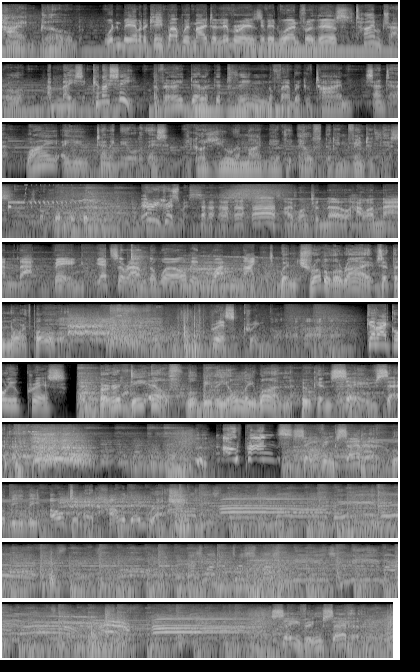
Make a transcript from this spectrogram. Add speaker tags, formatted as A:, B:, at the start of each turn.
A: time globe. Wouldn't be able to keep up with my deliveries if it weren't for this.
B: Time travel? Amazing. Can I see?
A: A very delicate thing, the fabric of time.
B: Santa, why are you telling me all of this?
A: Because you remind me of the elf that invented this.
B: Merry Christmas!
C: I want to know how a man that big gets around the world in one night.
D: When trouble arrives at the North Pole,
C: Chris Kringle. Can I call you Chris?
D: Bernard D. Elf will be the only one who can save Santa.
B: no pants!
D: Saving Santa will be the ultimate holiday rush. Saving Santa.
